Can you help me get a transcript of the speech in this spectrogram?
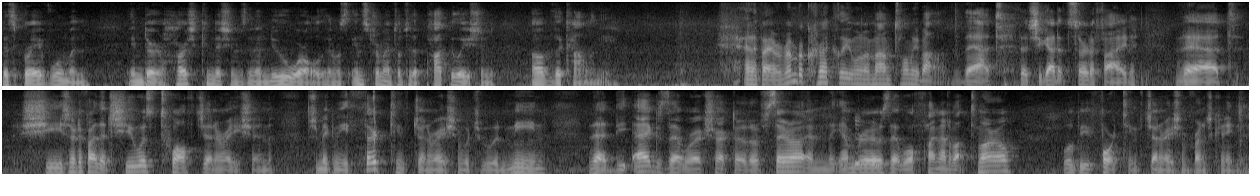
This brave woman endured harsh conditions in a new world and was instrumental to the population of the colony. And if I remember correctly, when my mom told me about that, that she got it certified, that she certified that she was 12th generation, which would make me 13th generation, which would mean that the eggs that were extracted out of Sarah and the embryos that we'll find out about tomorrow will be 14th generation French Canadian.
